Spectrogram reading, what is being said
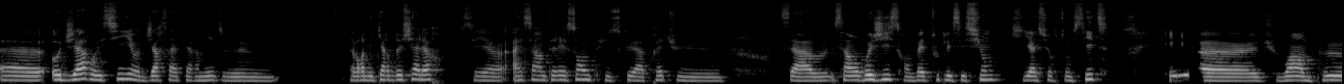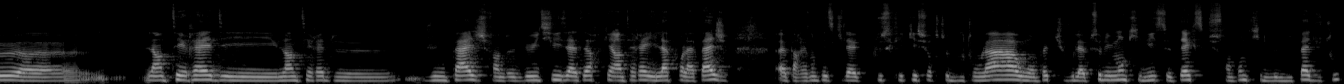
Hotjar aussi, Hotjar ça permet de d'avoir des cartes de chaleur. C'est euh, assez intéressant puisque après tu ça, ça, enregistre en fait toutes les sessions qu'il y a sur ton site et euh, tu vois un peu euh, l'intérêt des l'intérêt de d'une page, enfin de, l'utilisateur quel intérêt il a pour la page. par exemple, est-ce qu'il a plus cliqué sur ce bouton-là ou en fait tu voulais absolument qu'il lise ce texte, tu te rends compte qu'il ne le lit pas du tout.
